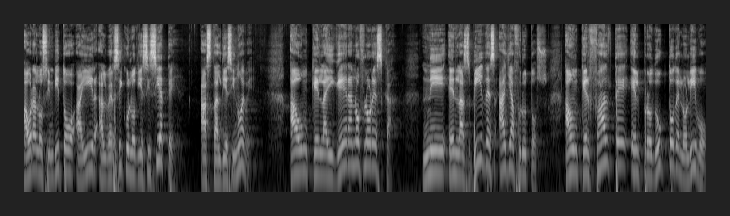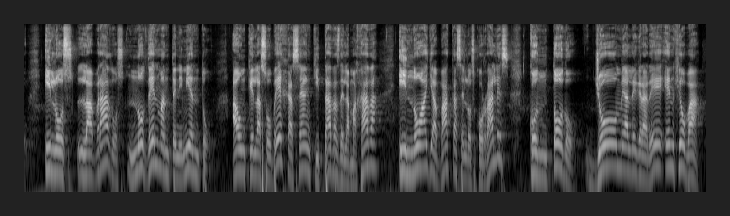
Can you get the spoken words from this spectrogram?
Ahora los invito a ir al versículo 17 hasta el 19. Aunque la higuera no florezca, ni en las vides haya frutos, aunque falte el producto del olivo y los labrados no den mantenimiento, aunque las ovejas sean quitadas de la majada y no haya vacas en los corrales, con todo yo me alegraré en Jehová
